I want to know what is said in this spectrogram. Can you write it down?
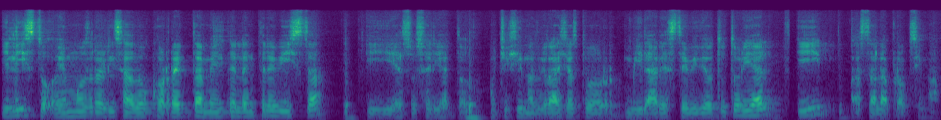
Y listo, hemos realizado correctamente la entrevista y eso sería todo. Muchísimas gracias por mirar este video tutorial y hasta la próxima.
